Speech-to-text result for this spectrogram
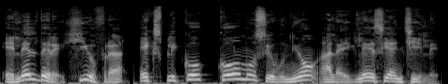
El elder Giufra explicó cómo se unió a la iglesia en Chile.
